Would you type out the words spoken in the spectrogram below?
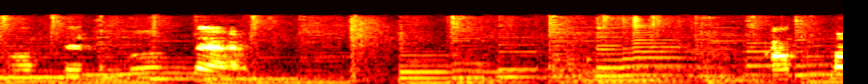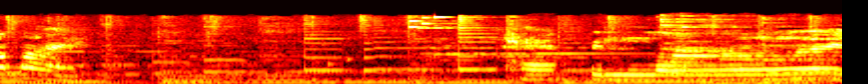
เอาเป็นรุ่นแบบ อัพมาหน่อยแทนไปเลย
